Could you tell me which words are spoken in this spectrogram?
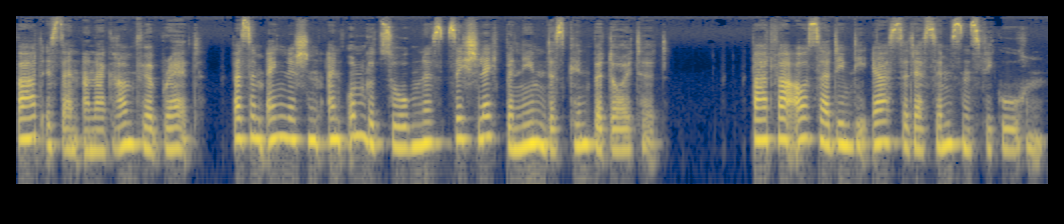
Bart ist ein Anagramm für Brad, was im Englischen ein ungezogenes, sich schlecht benehmendes Kind bedeutet. Bart war außerdem die erste der Simpsons-Figuren,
